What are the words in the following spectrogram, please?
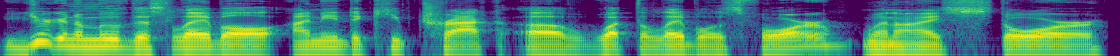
you're going to move this label. I need to keep track of what the label is for when I store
